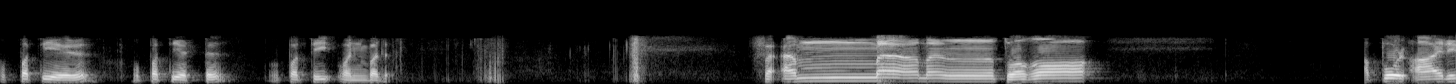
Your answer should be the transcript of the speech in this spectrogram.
മുപ്പത്തിയേഴ് മുപ്പത്തിയെട്ട് മുപ്പത്തി ഒൻപത് അപ്പോൾ ആര്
